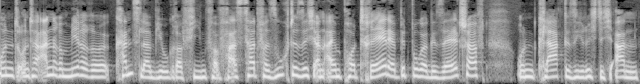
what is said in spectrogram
und unter anderem mehrere Kanzlerbiografien verfasst hat, versuchte sich an einem Porträt der Bitburger Gesellschaft und klagte sie richtig an.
